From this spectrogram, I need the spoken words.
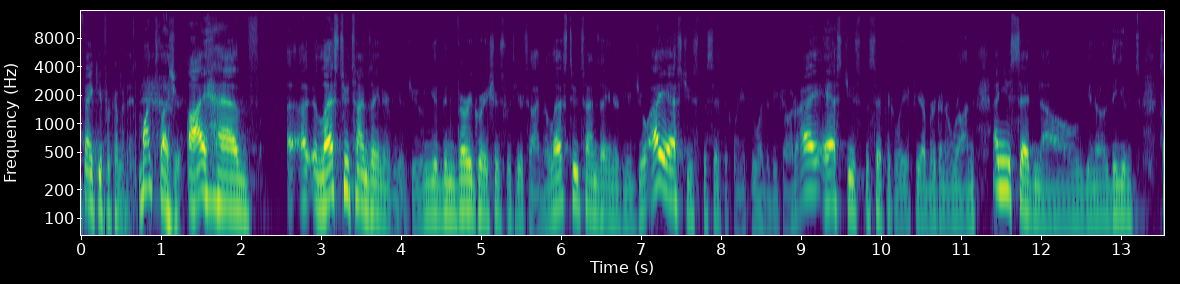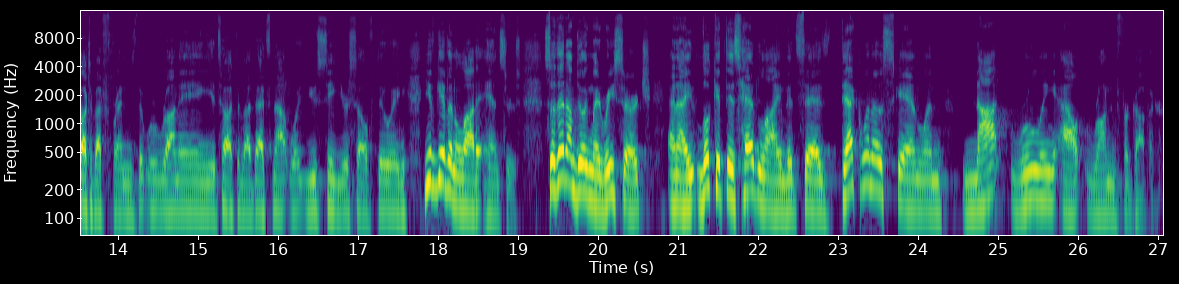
Thank you for coming in. My pleasure. I have uh, last two times I interviewed you, and you've been very gracious with your time. The last two times I interviewed you, I asked you specifically if you wanted to be governor. I asked you specifically if you're ever going to run, and you said no. You know, that you talked about friends that were running. You talked about that's not what you see yourself doing. You've given a lot of answers. So then I'm doing my research, and I look at this headline that says Declan O'Scanlon not ruling out run for governor.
